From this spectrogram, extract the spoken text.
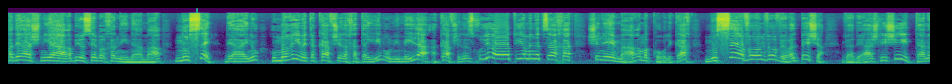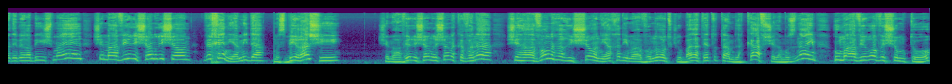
הדעה השנייה, רבי יוסי בר חנינא אמר, נושא, דהיינו, הוא מרים את הכף של החטאים, וממילא הכף של הזכויות היא המנצחת, שנאמר, המקור לכך, נושא עוון ועובר על פשע. והדעה השלישית, תנא דברבי ישמעאל, שמעביר ראשון ראשון, וכן היא עמידה. מסביר רש"י, שמעביר ראשון ראשון הכוונה שהעוון הראשון יחד עם העוונות כשהוא בא לתת אותם לכף של המאזניים הוא מעבירו ושומטו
